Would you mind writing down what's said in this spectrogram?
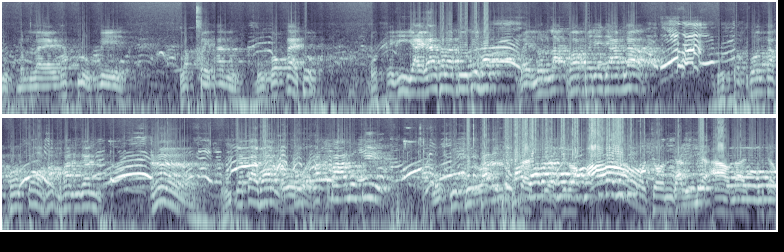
ลูกมันแรงครับลูกนี้รับไปทันหมูกกได้ทุกบทขยี้ใหญ่แล้วสำหรับดูที่หกไปลนลัะความพยายามแล้วบุตรพวงกับพองต้อห้ำหันกันอ่าจะได้บ้างรับมาลูกนี้ ลูกได้เปรียบพี่น้องอ้าวชนกันเนี่ยอ้าวได้เปรียบ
